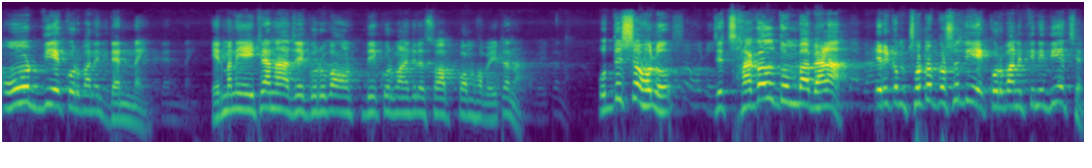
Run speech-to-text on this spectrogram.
ওঁট দিয়ে কোরবানি দেন নাই। এর মানে এইটা না যে গরু বা ওঁট দিয়ে কোরবানি দিলে সব কম হবে, এটা না। উদ্দেশ্য হলো যে ছাগল, দুম্বা, ভেড়া, এরকম ছোট পশু দিয়ে কোরবানি তিনি দিয়েছেন।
